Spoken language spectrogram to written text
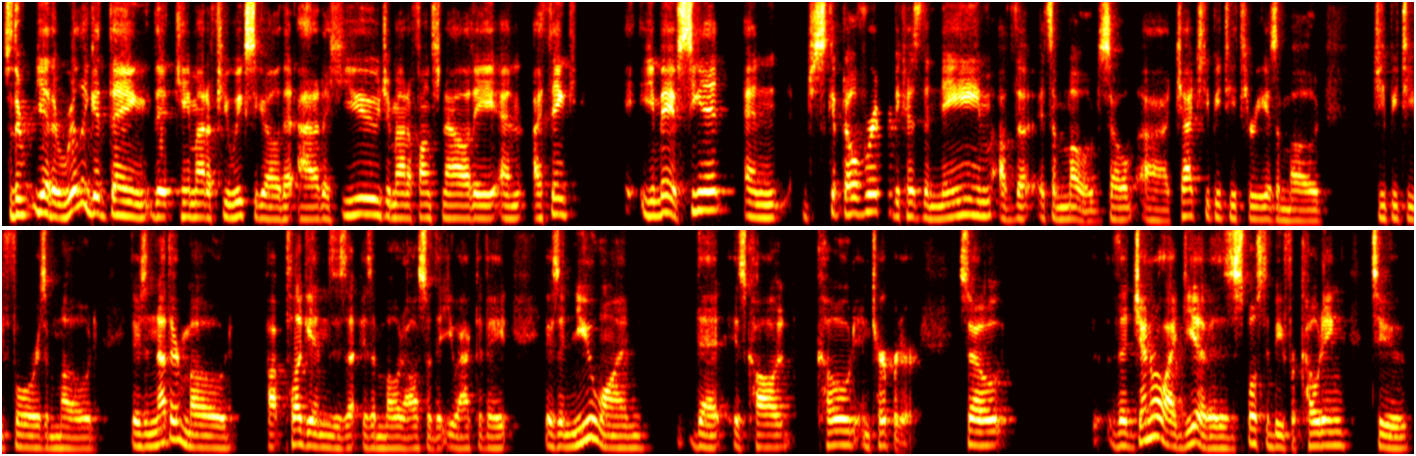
So the yeah, the really good thing that came out a few weeks ago that added a huge amount of functionality, and I think you may have seen it and skipped over it because the name of the it's a mode. So uh, ChatGPT three is a mode, GPT four is a mode. There's another mode. Uh, plugins is a, is a mode also that you activate. There's a new one that is called Code Interpreter. So the general idea of it is supposed to be for coding to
